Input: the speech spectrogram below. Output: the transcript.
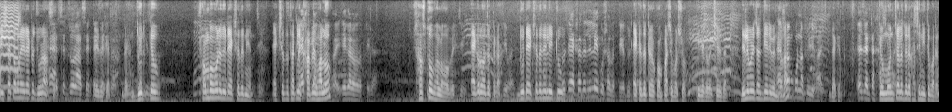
এই সাথে মানে এর একটা জোড়া আছে। হ্যাঁ জোড়া আছে এই দেখেন দেখেন দুই কেউ সম্ভব হলে দুইটা একসাথে নিন একসাথে থাকলে খাবে ভালো। এগারো হাজার টাকা। স্বাস্থ্যও ভালো হবে। এগারো হাজার টাকা। দুইটা একসাথে নিলে একটু একসাথে নিলে একুশ হাজার টাকা এক হাজার টাকা কম পাঁচশো পাঁচশো ঠিক আছে ভাই ছেড়ে দেন। ডেলিভারি চার্জ দিয়ে দেবেন তো হ্যাঁ, না? দেখেন। কেউ মন। চাইলে দুটো খাসি নিতে পারেন।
